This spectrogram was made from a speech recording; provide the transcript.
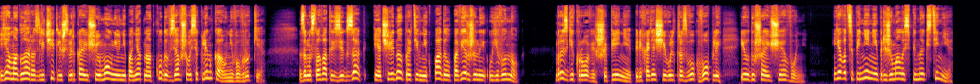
Я могла различить лишь сверкающую молнию непонятно откуда взявшегося клинка у него в руке — замысловатый зигзаг, и очередной противник падал, поверженный у его ног. Брызги крови, шипение, переходящий в ультразвук вопли и удушающая вонь. Я в оцепенении прижималась спиной к стене.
